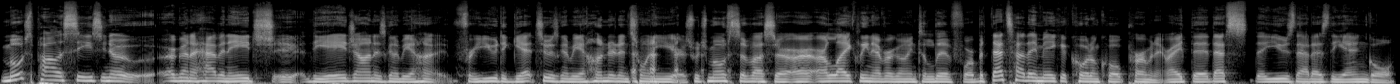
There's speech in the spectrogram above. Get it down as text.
Most policies, you know, are going to have an age. The age on is going to be a, for you to get to is going to be 120 years, which most of us are, are, are, likely never going to live for. But that's how they make it quote unquote permanent, right? They, that's they use that as the end goal.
